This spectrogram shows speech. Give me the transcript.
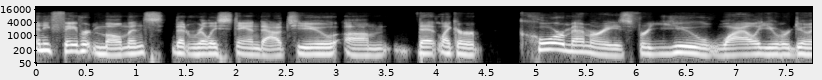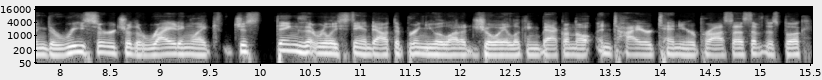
any favorite moments that really stand out to you um, that like are core memories for you while you were doing the research or the writing like just things that really stand out that bring you a lot of joy looking back on the entire 10 year process of this book?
